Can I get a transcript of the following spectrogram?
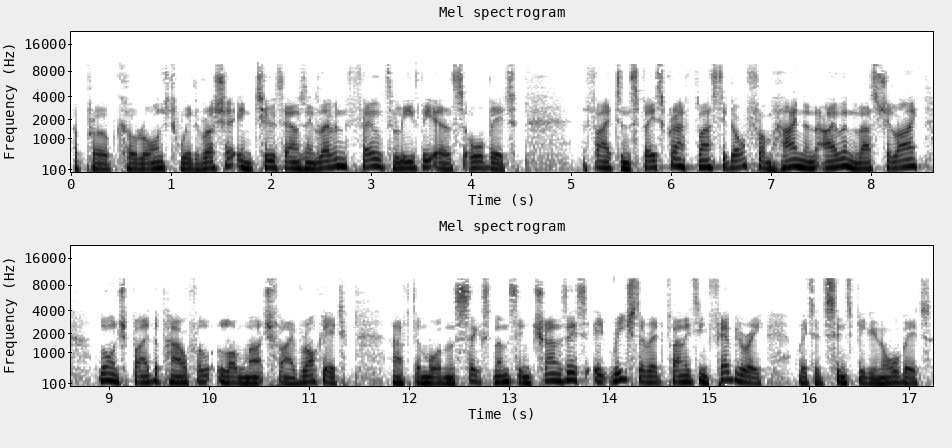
A probe co-launched with Russia in 2011 failed to leave the Earth's orbit. The five-ton spacecraft blasted off from Hainan Island last July, launched by the powerful Long March 5 rocket. After more than six months in transit, it reached the red planet in February, where it had since been in orbit.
